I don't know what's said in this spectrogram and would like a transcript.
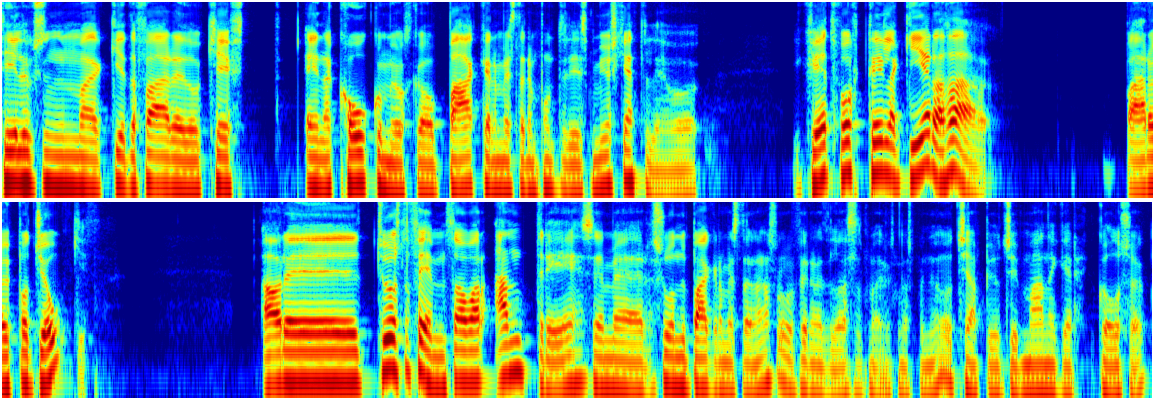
tilhugsunum að geta farið og keift eina kókumjólka og bakarmestarin.is mjög skemmtileg og ég hvet fólk til að gera það bara upp á djókið árið 2005 þá var Andri sem er svonu bakarmestarnas og championship manager góðsögn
